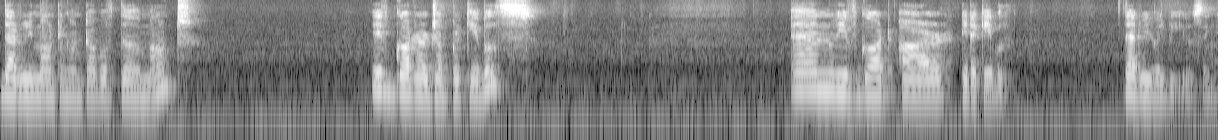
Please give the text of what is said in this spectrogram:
that will be mounting on top of the mount. We've got our jumper cables. And we've got our data cable that we will be using.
